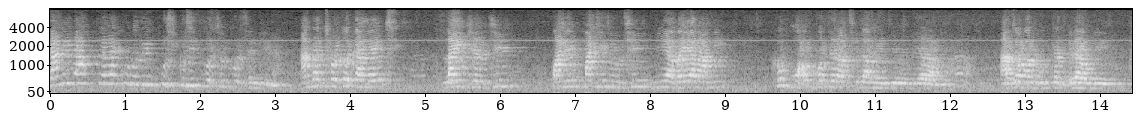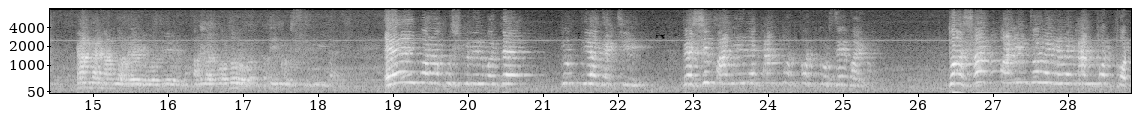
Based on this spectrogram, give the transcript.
জানি না আপনারা কোনোদিন পুষ্কুরিত গোসল করছেন কিনা। আমরা ছোট কালে লাইট খেলছি, পানির মাটি তুলছি, মিয়া ভাই আর আমি। খুব মহব্বতের ছিলাম এই যে মিয়ার আমি। আজ আমার বুকটা ফেরা উনি কান্দা কান্দা হয়ে গেল যে আমরা কত ই করছি। এই বড় পুষ্কুরির মধ্যে ডুব দিয়া দেখছি, বেশি পানি এলে কান পট করছে ভাই। দশ হাত পানি চলে গেলে কান পট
